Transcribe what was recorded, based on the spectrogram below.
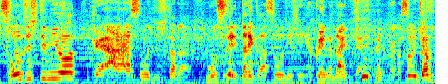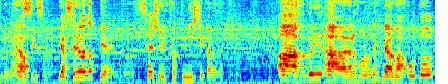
掃除してみよう。ガー掃除したらもうすでに誰かが掃除して100円がないみたいなね なんかそういうギャンブルが発生そうだよいやそれはだって最初に確認してからだけど。ああ確認ああなるほどね。だからまあ音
